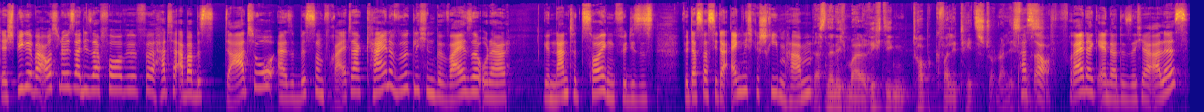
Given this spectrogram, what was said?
Der Spiegel war Auslöser dieser Vorwürfe, hatte aber bis dato, also bis zum Freitag, keine wirklichen Beweise oder genannte Zeugen für dieses, für das, was sie da eigentlich geschrieben haben. Das nenne ich mal richtigen Top-Qualitätsjournalismus. Pass auf, Freitag änderte sich ja alles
